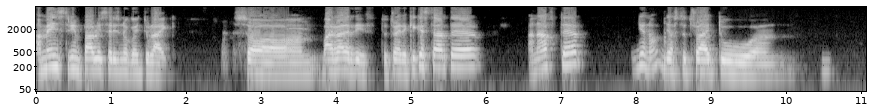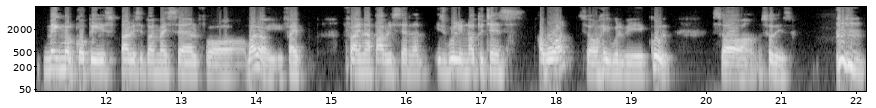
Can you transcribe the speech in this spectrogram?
a mainstream publisher is not going to like. So um, I rather this to try the Kickstarter, and after, you know, just to try to um, make more copies, publish it by myself, or well, if I find a publisher that is willing not to change a word, so it will be cool. So um, so this.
